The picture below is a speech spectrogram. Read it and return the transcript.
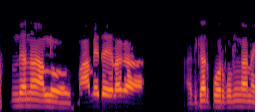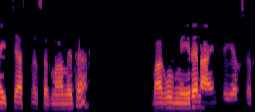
వస్తుంది అని వాళ్ళు మా మీద ఇలాగా అధికారపూర్వకంగా ఇచ్చేస్తున్నారు సార్ మా మీద. మాకు మీరే న్యాయం చేయాలి సార్.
